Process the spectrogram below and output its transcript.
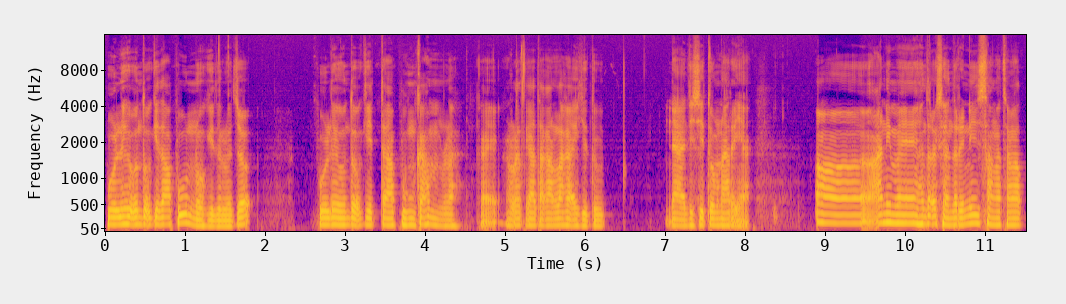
boleh untuk kita bunuh gitu loh cok. Boleh untuk kita bungkam lah kayak katakanlah kayak gitu. Nah di situ menariknya. Uh, anime Hunter x Hunter ini sangat-sangat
